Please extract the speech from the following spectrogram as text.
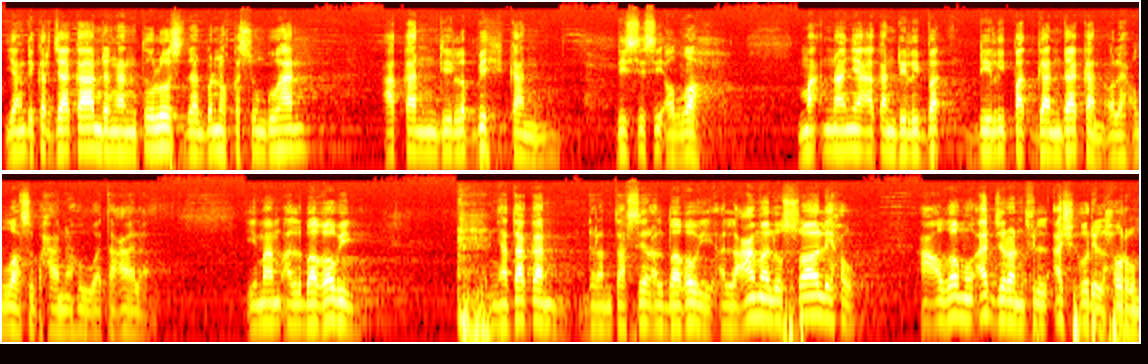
yang dikerjakan dengan tulus dan penuh kesungguhan akan dilebihkan di sisi Allah. Maknanya akan dilibat, dilipat gandakan oleh Allah Subhanahu wa taala. Imam Al-Baghawi menyatakan dalam tafsir Al-Baghawi, "Al-amalu salihu a'zamu ajran fil ashhuril hurum.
